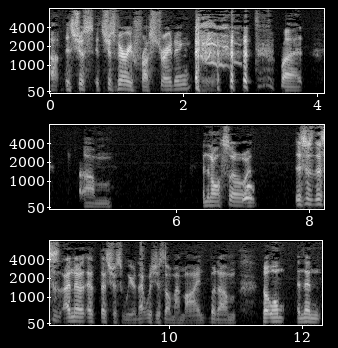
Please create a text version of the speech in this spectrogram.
uh, it's just it's just very frustrating. but um, and then also this is this is I know that, that's just weird. That was just on my mind, but um, but when and then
